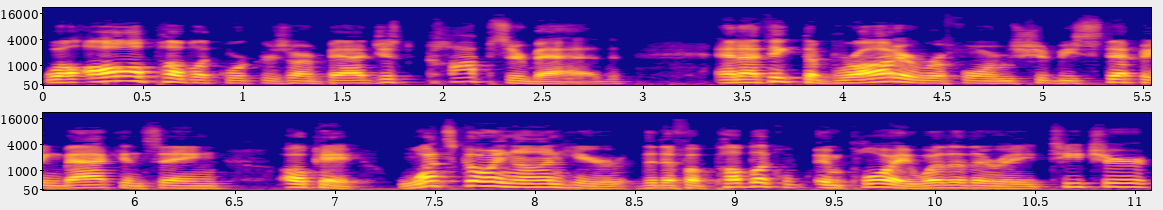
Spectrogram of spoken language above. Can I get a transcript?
well, all public workers aren't bad, just cops are bad. And I think the broader reforms should be stepping back and saying, okay, what's going on here that if a public employee, whether they're a teacher,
